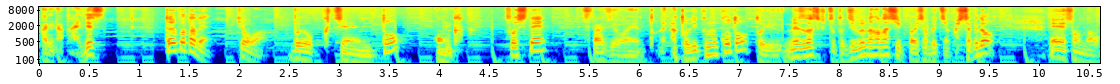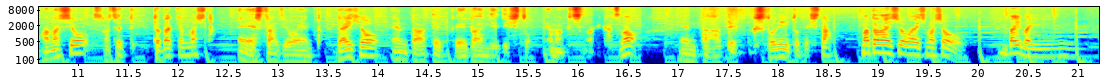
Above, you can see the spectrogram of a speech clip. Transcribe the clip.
ありがたいです。ということで、今日はブロックチェーンと音楽、そしてスタジオエントメが取り組むことという、珍しくちょっと自分の話いっぱい喋っちゃいましたけど、えー、そんなお話をさせていただきました。えー、スタジオエント代表、エンターテックエヴァンジェリスト、山口のりかつのエンターテックストリートでした。また来週お会いしましょう。バイバイ。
